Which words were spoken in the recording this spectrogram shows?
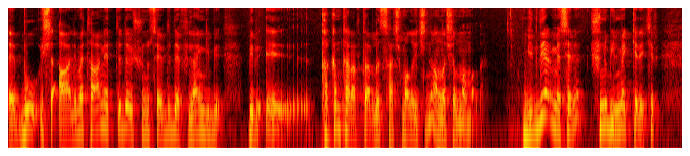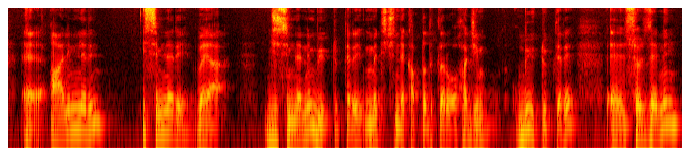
e, bu işte alime taan etti de şunu sevdi de filan gibi bir e, takım taraftarlığı saçmalığı içinde anlaşılmamalı. Bir diğer mesele şunu bilmek gerekir. E, alimlerin isimleri veya cisimlerinin büyüklükleri, ümmet içinde kapladıkları o hacim, büyüklükleri e, sözlerinin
